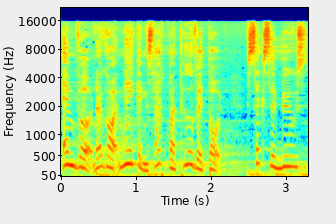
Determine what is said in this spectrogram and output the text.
Em vợ đã gọi ngay cảnh sát và thưa về tội. Sex abuse.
